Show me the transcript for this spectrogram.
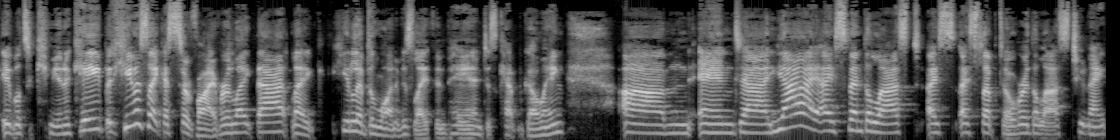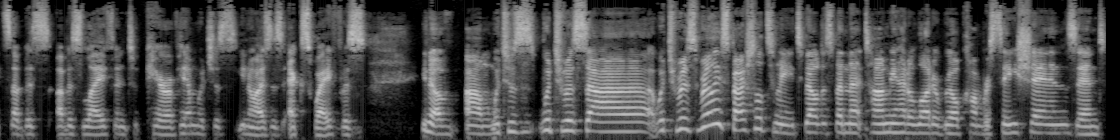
able to communicate." But he was like a survivor, like that. Like he lived a lot of his life in pain and just kept going. Um, and uh, yeah, I, I, spent the last I, I slept over the last two nights of his of his life and took care of him, which is you know as his ex wife was you know, um, which was which was uh, which was really special to me to be able to spend that time. We had a lot of real conversations, and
